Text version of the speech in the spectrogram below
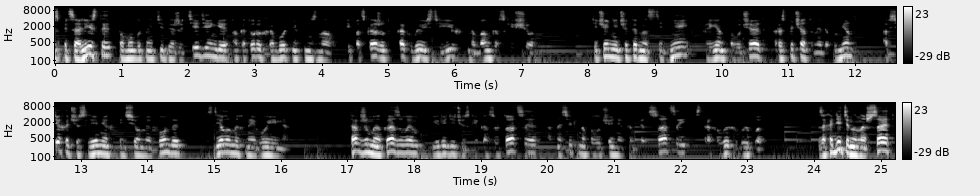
специалисты помогут найти даже те деньги, о которых работник не знал, и подскажут, как вывести их на банковский счет. В течение 14 дней клиент получает распечатанный документ о всех отчислениях в пенсионные фонды, сделанных на его имя. Также мы оказываем юридические консультации относительно получения компенсаций и страховых выплат. Заходите на наш сайт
